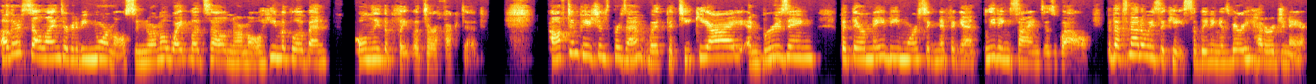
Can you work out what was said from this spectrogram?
other cell lines are going to be normal. So normal white blood cell, normal hemoglobin, only the platelets are affected. Often patients present with petechiae and bruising, but there may be more significant bleeding signs as well. But that's not always the case. The bleeding is very heterogeneous.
